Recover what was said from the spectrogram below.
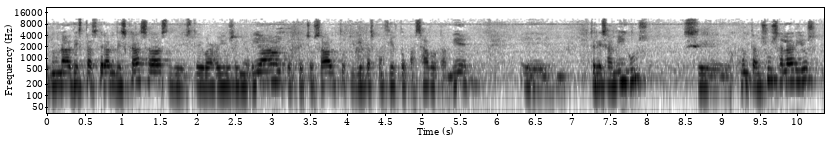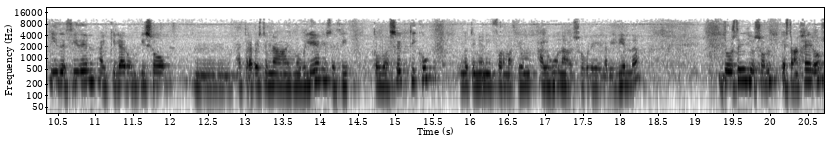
En, una de estas grandes casas de este barrio señorial, con techos altos, viviendas con cierto pasado también, eh, tres amigos se juntan sus salarios y deciden alquilar un piso mmm, a través de una inmobiliaria, es decir, todo aséptico, no tenían información alguna sobre la vivienda. Dos de ellos son extranjeros,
